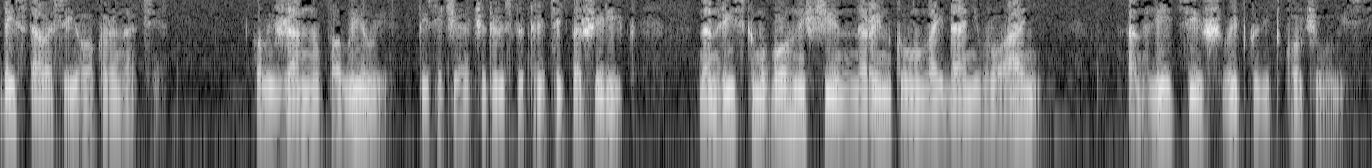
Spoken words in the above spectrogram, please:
де й сталася його коронація. Коли Жанну палили 1431 рік на англійському вогнищі на ринковому майдані в Руані, англійці швидко відкочувались.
